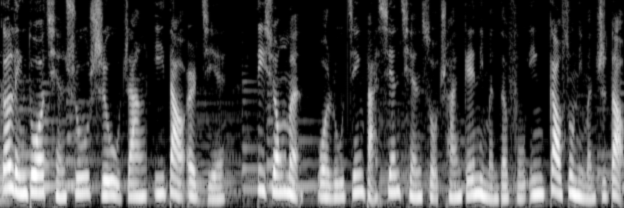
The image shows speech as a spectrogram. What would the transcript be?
哥林多前书十五章一到二节，弟兄们，我如今把先前所传给你们的福音告诉你们知道，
